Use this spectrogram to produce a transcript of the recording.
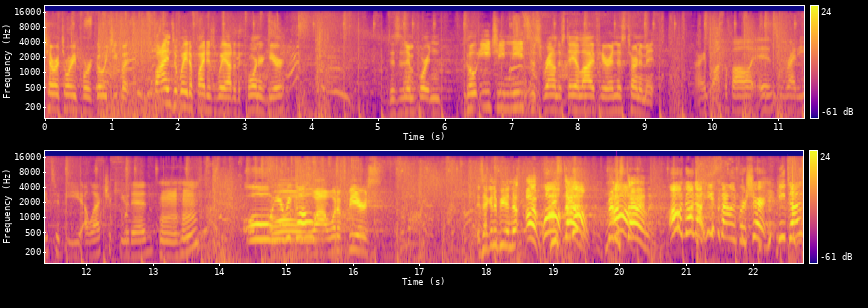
territory for Goichi, but finds a way to fight his way out of the corner here. This is important. Goichi needs this round to stay alive here in this tournament. All right, Blanka Ball is ready to be electrocuted. Mm-hmm. Oh, here we Oh, go. Wow, what a fierce. Is that going to be enough? Oh, Whoa, he's styling. no. Minute oh. styling. Oh, no, no, he's styling for sure. He does.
